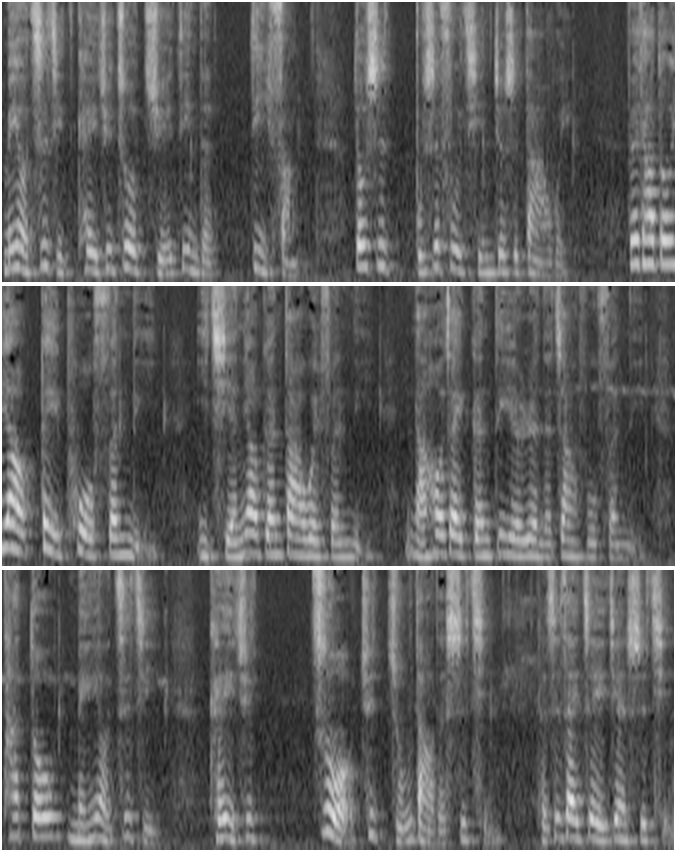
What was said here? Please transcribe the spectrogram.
没有自己可以去做决定的地方，都是不是父亲就是大卫，所以他都要被迫分离，以前要跟大卫分离。然后再跟第二任的丈夫分离，她都没有自己可以去做、去主导的事情。可是，在这一件事情，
